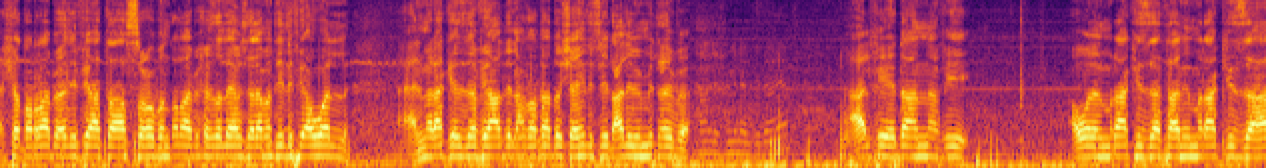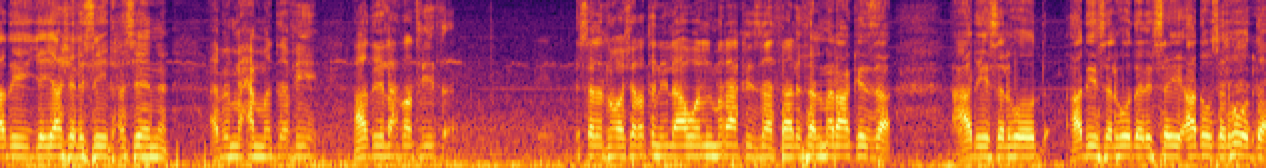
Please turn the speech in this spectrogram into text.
الشوط الرابع لفئة الصعوبة انطلق بحفظ الله وسلامته اللي في أول المراكز في هذه اللحظات هذا شاهين السيد علي بن متعب. الفيدان في أول المراكز ثاني المراكز. هذه جياشة للسيد حسين بن محمد في هذه اللحظات في استندت مباشرة إلى أول المراكز ثالث المراكز. هذه سلهود هذه سلهود للسيد هذا هو سلهود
